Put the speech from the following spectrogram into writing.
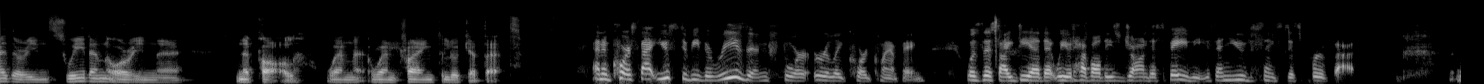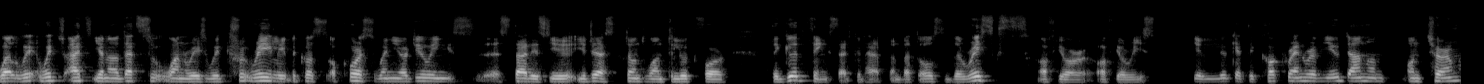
either in Sweden or in uh, Nepal when when trying to look at that. And of course, that used to be the reason for early cord clamping was this idea that we would have all these jaundice babies, and you've since disproved that well we, which I, you know that's one reason we tr- really because of course when you're doing s- studies you you just don't want to look for the good things that could happen but also the risks of your of your research you look at the cochrane review done on on term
